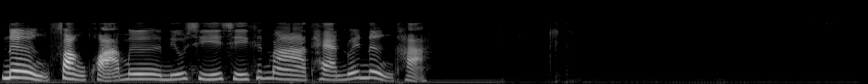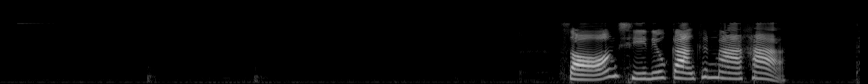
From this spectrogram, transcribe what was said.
1. ฝั่งขวามือนิ้วชี้ชี้ขึ้นมาแทนด้วย 1 ค่ะ 2. ชี้นิ้วกลางขึ้นมาค่ะ แท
